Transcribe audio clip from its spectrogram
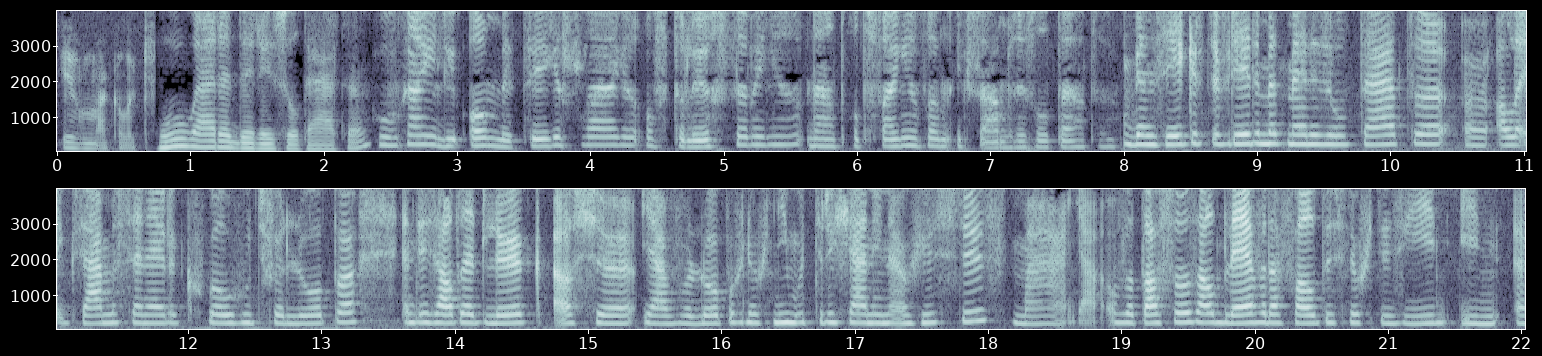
even makkelijk. Hoe waren de resultaten? Hoe gaan jullie om met tegenslagen of teleurstellingen na het ontvangen van examenresultaten? Ik ben zeker tevreden met mijn resultaten. Uh, alle examens zijn eigenlijk wel goed verlopen. En het is altijd leuk als je ja, voorlopig nog niet moet teruggaan in augustus. Maar ja, of dat, dat zo zal blijven, dat valt dus nog te zien in uh,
